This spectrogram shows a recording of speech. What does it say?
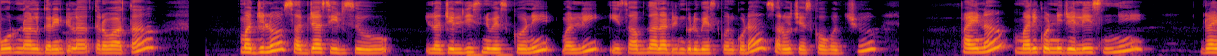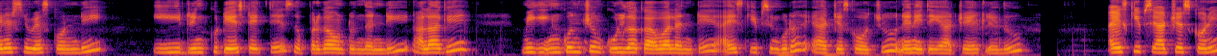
మూడు నాలుగు గరింటల తర్వాత మధ్యలో సబ్జా సీడ్స్ ఇలా జెల్లీస్ని వేసుకొని మళ్ళీ ఈ సాబుదానా డ్రింక్ను వేసుకొని కూడా సర్వ్ చేసుకోవచ్చు. పైన మరికొన్ని జెల్లీస్ని డ్రైనర్స్ని వేసుకోండి. ఈ డ్రింక్ టేస్ట్ అయితే సూపర్గా ఉంటుందండి. అలాగే మీకు ఇంకొంచెం కూల్గా కావాలంటే ఐస్ క్యూబ్స్ని కూడా యాడ్ చేసుకోవచ్చు. నేనైతే యాడ్ చేయట్లేదు. ఐస్ క్యూబ్స్ యాడ్ చేసుకొని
